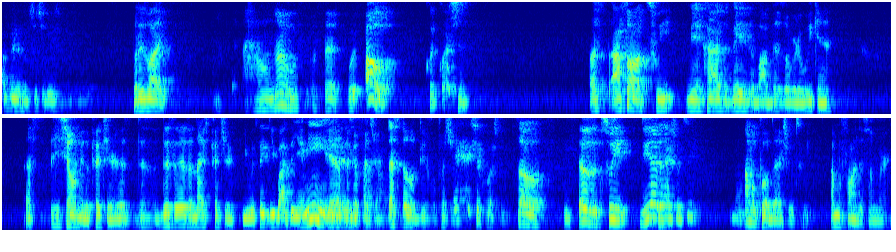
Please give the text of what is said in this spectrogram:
I've been in those situations before. but it's like, I don't know. What's, what's that? What, oh, quick question. I saw a tweet. Me and Kaz debated about this over the weekend. That's he's showing me the picture. This this is this is a nice picture. You would think you about the Yamin. Yeah, that's a good picture. That's still a beautiful picture. Man, ask your question. So it was a tweet. Do you have the actual tweet? No. I'm gonna pull up the actual tweet. I'm gonna find it somewhere.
